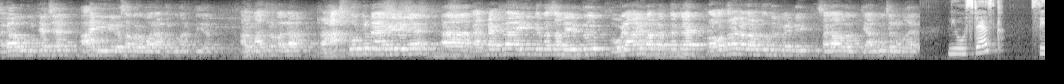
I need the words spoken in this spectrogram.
സഖാവ് കുഞ്ഞച്ചൻ ആ രീതിയിലുള്ള സമര പോരാട്ടങ്ങൾ നടത്തിയത്. അത് മാത്രമല്ല ട്രാൻസ്പോർട്ട് മേഖലയിൽ കണ്ടക്ടറായിരിക്കുന്ന സമയത്ത് തൊഴിലാളി വർഗത്തിന്റെ പ്രവർത്തനങ്ങൾ നടത്തുന്നതിന് വേണ്ടി സഖാവ് ത്യാഗോചലമായ ന്യൂസ് ഡെസ്ക് സി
